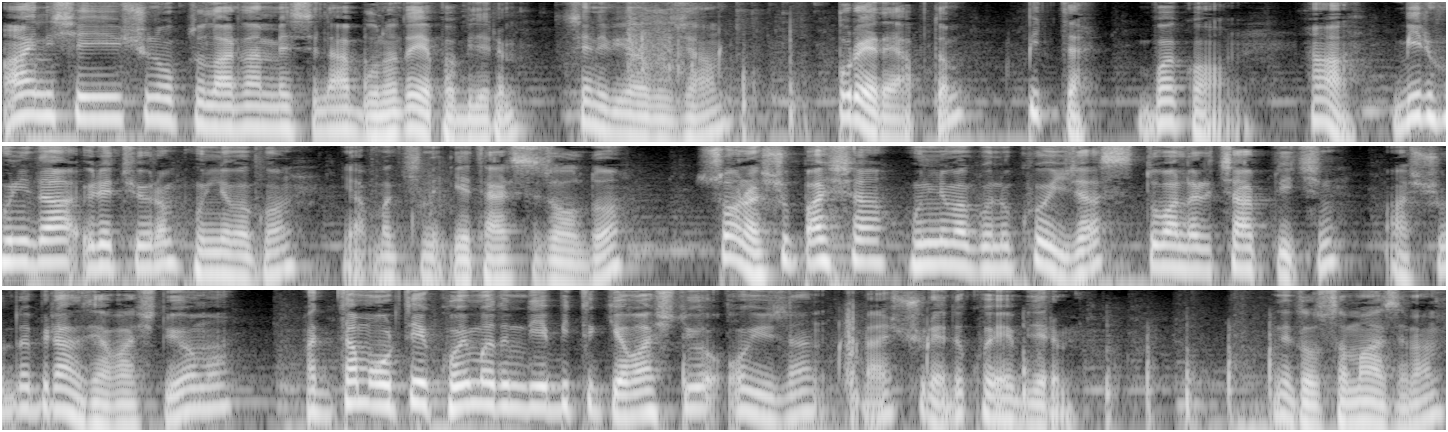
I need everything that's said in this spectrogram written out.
Aynı şeyi şu noktalardan mesela buna da yapabilirim. Seni bir alacağım. Buraya da yaptım. Bitti. Vagon. Ha bir huni daha üretiyorum. Hunli vagon. Yapmak için yetersiz oldu. Sonra şu başa hunli vagonu koyacağız. Duvarları çarptığı için. Aa, şurada biraz yavaşlıyor mu? Hadi tam ortaya koymadım diye bir tık yavaşlıyor. O yüzden ben şuraya da koyabilirim. Ne de olsa malzemem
